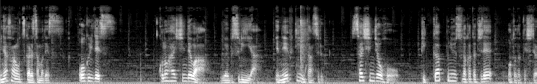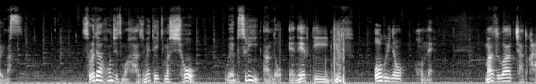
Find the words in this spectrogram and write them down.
皆さんお疲れ様です。大栗です。この配信では Web3 や NFT に関する最新情報をピックアップニュースの形でお届けしております。それでは本日も始めていきましょう。Web3&NFT ニュース大栗の本音。まずはチャートから。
